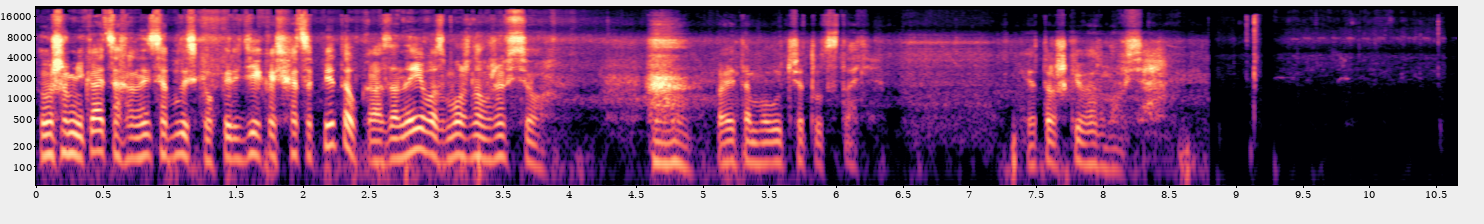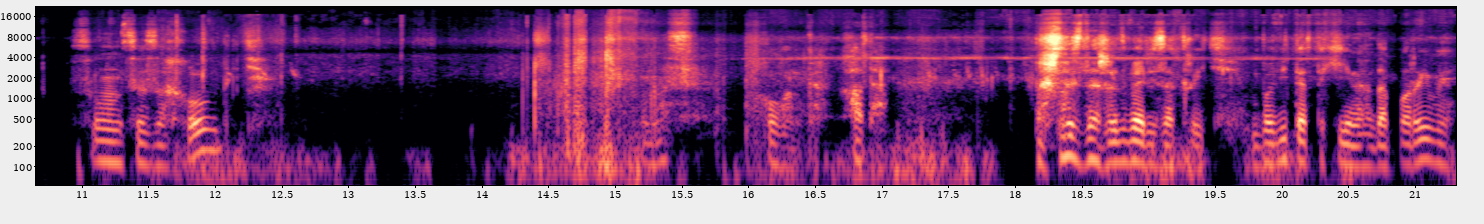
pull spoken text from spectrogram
Тому що, мені кажется, границя близько. Впереді якась хацапетовка, а за нею, возможно, вже все. Поэтому лучше тут стати. Я трошки вернувся. Сонце заходить. У нас хованка, хата. Прийшлось навіть двері закрити, бо вітер такий іноді пориви.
